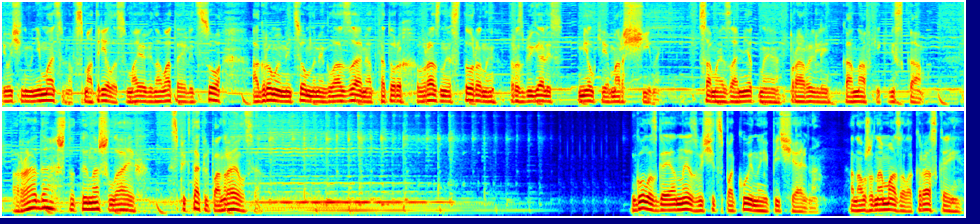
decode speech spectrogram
и очень внимательно всмотрелась в мое виноватое лицо огромными темными глазами, от которых в разные стороны разбегались мелкие морщины. Самые заметные прорыли канавки к вискам – Рада, что ты нашла их. Спектакль понравился. Голос Гаяне звучит спокойно и печально. Она уже намазала краской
